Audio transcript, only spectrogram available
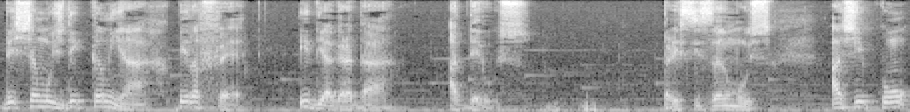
deixamos de caminhar pela fé e de agradar a Deus. Precisamos agir com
